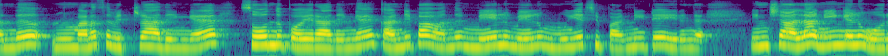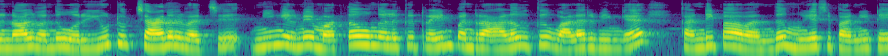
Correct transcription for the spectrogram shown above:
வந்து மனசை விட்டுறாதீங்க. சோர்ந்து போயிடாதீங்க கண்டிப்பாக வந்து மேலும் மேலும் முயற்சி பண்ணிகிட்டே இருங்க. இன்ஷால்லா நீங்களும் ஒரு நாள் வந்து ஒரு யூடியூப் சேனல் வச்சு நீங்களுமே மற்றவங்களுக்கு ட்ரெயின் பண்ணுற அளவுக்கு வளருவீங்க. கண்டிப்பாக வந்து முயற்சி பண்ணிகிட்டே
